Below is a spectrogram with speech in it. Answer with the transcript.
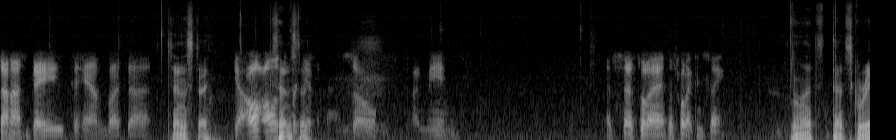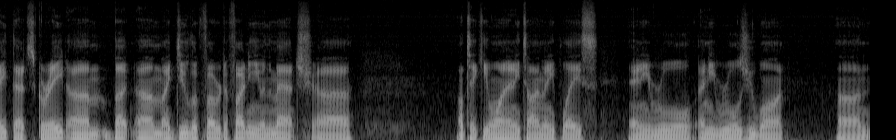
Sana stay to him, but uh, Santa stay. yeah, all, all is forgiven now. So, I mean, that's that's what I that's what I can say. Well, that's that's great. That's great. Um, but um, I do look forward to fighting you in the match. Uh, I'll take you on anytime, any place, any rule, any rules you want. Um,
